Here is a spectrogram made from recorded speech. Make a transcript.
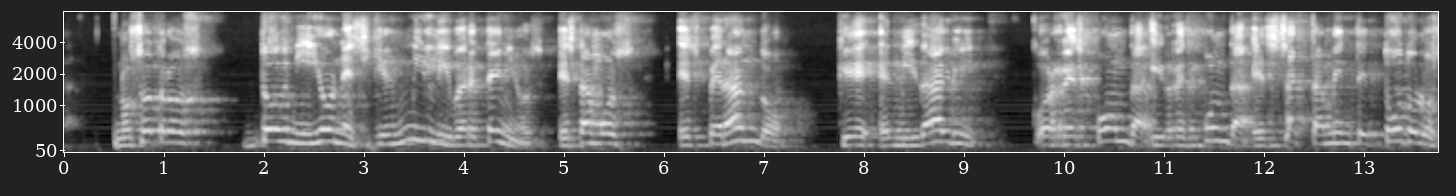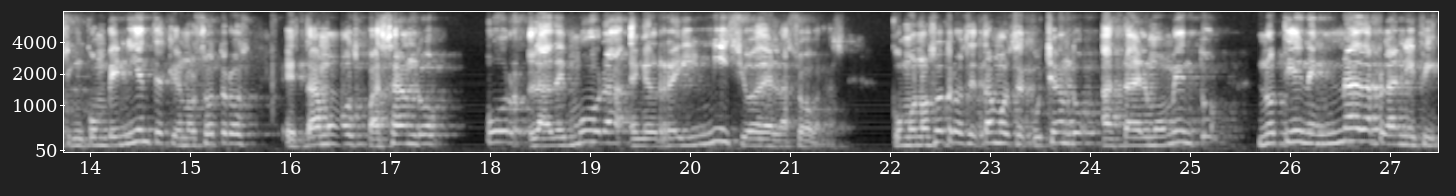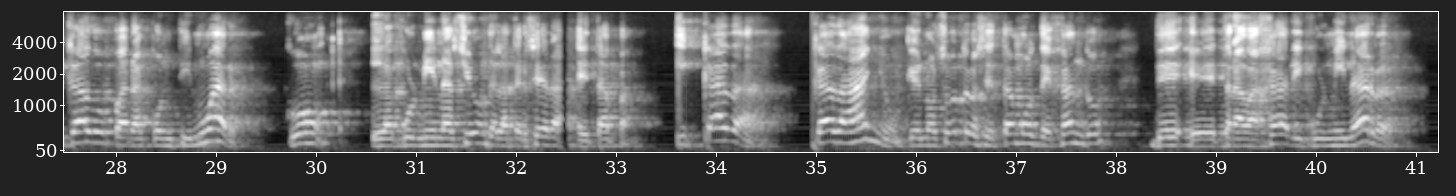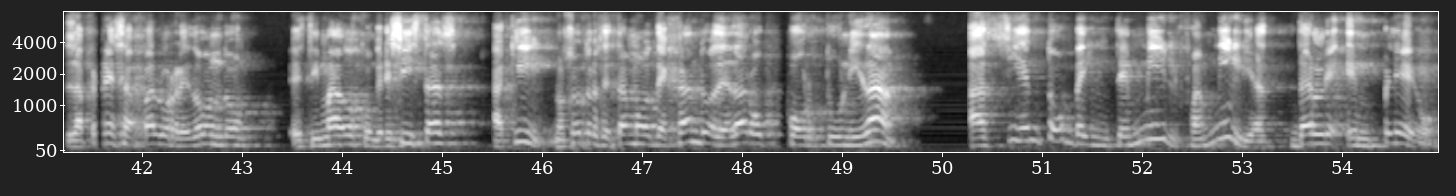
nosotros, dos millones cien mil liberteños, estamos esperando que el Midagri corresponda y responda exactamente todos los inconvenientes que nosotros estamos pasando por la demora en el reinicio de las obras. Como nosotros estamos escuchando hasta el momento, no tienen nada planificado para continuar con la culminación de la tercera etapa. Y cada, cada año que nosotros estamos dejando de eh, trabajar y culminar la presa Palo Redondo, estimados congresistas, aquí nosotros estamos dejando de dar oportunidad a 120 mil familias darle empleo,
